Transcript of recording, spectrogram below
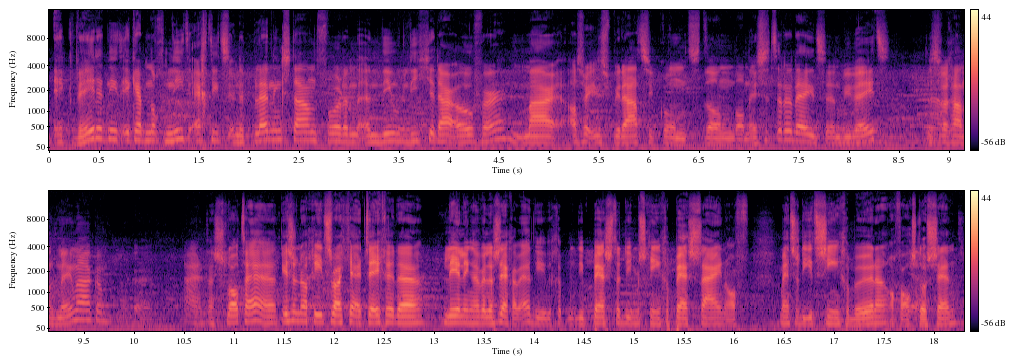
Ik weet het niet. Ik heb nog niet echt iets in de planning staan voor een, een nieuw liedje daarover. Maar als er inspiratie komt, dan, dan is het er ineens. En wie weet. Dus we gaan het meemaken. En ten slotte, is er nog iets wat jij tegen de leerlingen willen zeggen? Hè? Die, die pesten die misschien gepest zijn of mensen die het zien gebeuren of als docent?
